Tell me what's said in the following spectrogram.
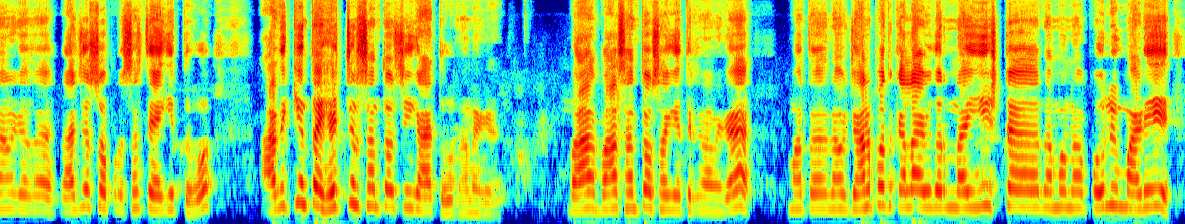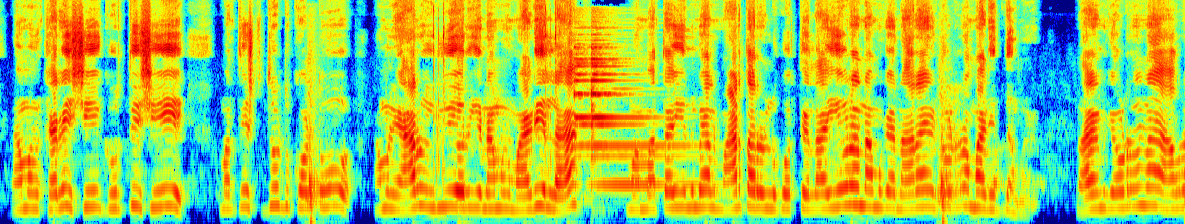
ನನಗೆ ರಾಜ್ಯೋತ್ಸವ ಪ್ರಶಸ್ತಿ ಆಗಿತ್ತು. ಅದಕ್ಕಿಂತ ಹೆಚ್ಚಿನ ಸಂತೋಷ ಈಗ ಆಯ್ತು ನನಗೆ. ಭಾಳ ಭಾಳ ಸಂತೋಷ ಆಗೈತೆ ರೀ ನನಗೆ. ಮತ್ತು ನಾವು ಜಾನಪದ ಕಲಾವಿದರನ್ನ ಇಷ್ಟ ನಮ್ಮನ್ನು ಪೋಲಿ ಮಾಡಿ ನಮ್ಮನ್ನು ಕರೆಸಿ, ಗುರ್ತಿಸಿ, ಮತ್ತು ಇಷ್ಟು ದುಡ್ಡು ಕೊಟ್ಟು ನಮ್ಮನ್ನು ಯಾರೂ ಇಲ್ಲಿಯವರಿಗೆ ನಮಗೆ ಮಾಡಿಲ್ಲ. ಮತ್ತು ಇನ್ಮೇಲೆ ಮಾಡ್ತಾರಲ್ಲ ಗೊತ್ತಿಲ್ಲ. ಇವರ ನಮ್ಗೆ ನಾರಾಯಣ ಗೌಡ್ರ ಮಾಡಿದ್ದು ನಮಗೆ. ನಾರಾಯಣ ಗೌಡ್ರನ್ನ ಅವ್ರ,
